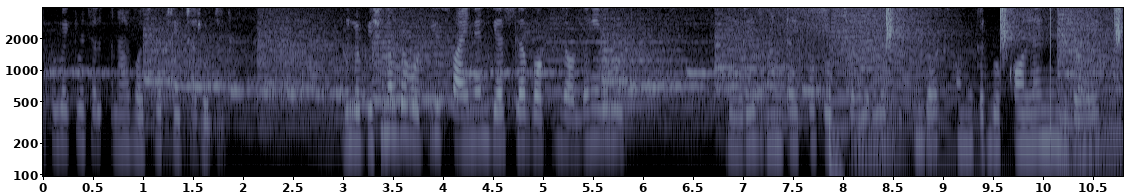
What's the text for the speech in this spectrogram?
back to my channel and I'm watching a 3-star hotel. The location of the hotel is fine and guests love walking around the neighborhood. There is one type of rooms available on booking.com. You can book online and enjoy it.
